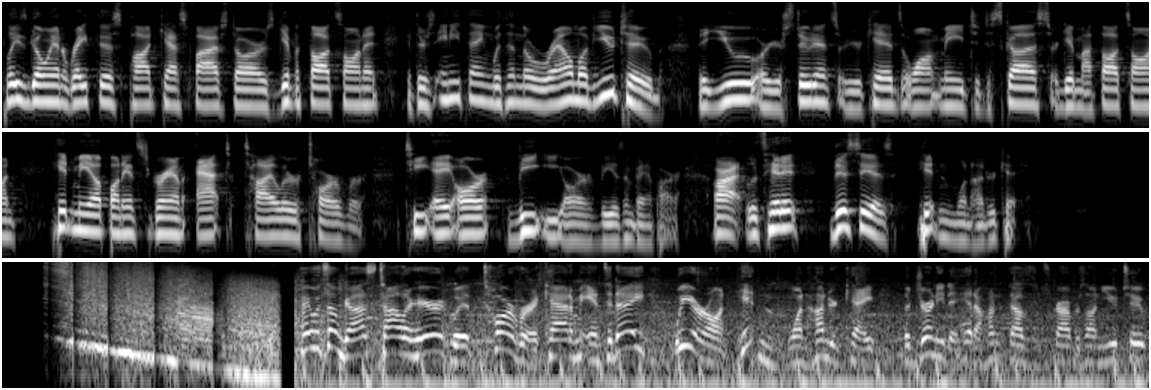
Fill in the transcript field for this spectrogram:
please go in, rate this podcast five stars, give a thoughts on it. If there's anything within the realm of YouTube that you or your students or your kids want me to discuss or give my thoughts on, hit me up on Instagram at Tyler Tarver. T A R V E R, V as in vampire. All right, let's hit it. This is Hitting 100K. Hey, what's up guys? Tyler here with Tarver Academy and today we are on hitting 100K, the journey to hit 100,000 subscribers on YouTube.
